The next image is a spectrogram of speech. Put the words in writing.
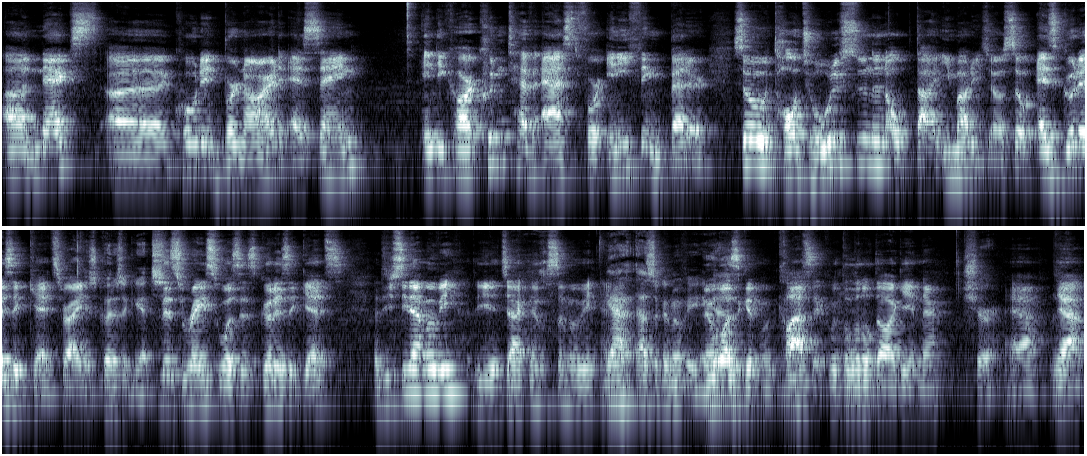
uh, next, quoted Bernard as saying, IndyCar couldn't have asked for anything better. So 더 좋을 수는 없다 이 말이죠. So as good as it gets, right? As good as it gets. This race was as good as it gets. Uh, Did you see that movie? The Jack Nicholson movie? Yeah, that's a good movie. It Yeah. was a good movie. Classic with the little doggy in there. Sure. Yeah, yeah.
